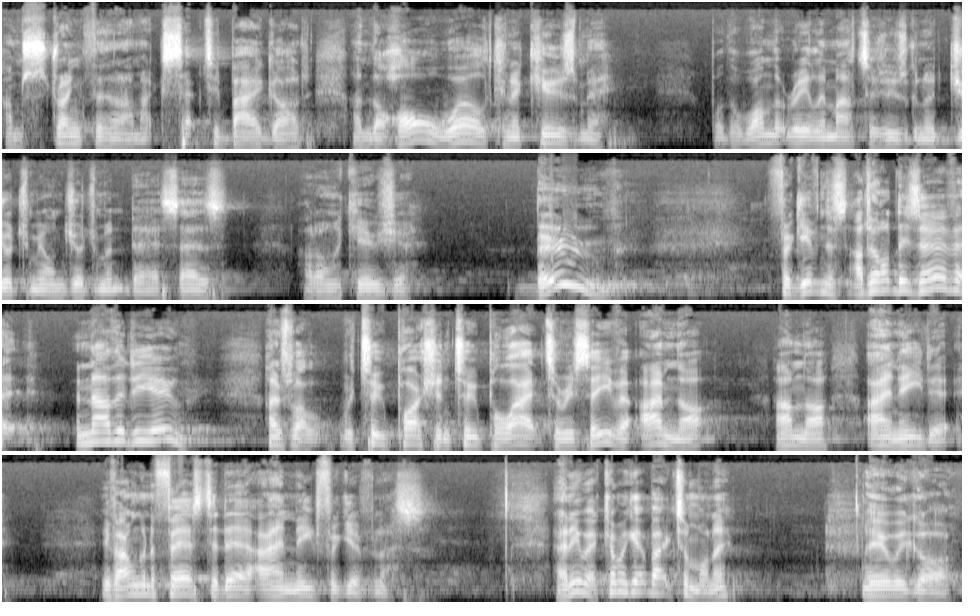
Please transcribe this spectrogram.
I'm strengthened and I'm accepted by God. And the whole world can accuse me. But the one that really matters, who's going to judge me on Judgment Day, says, I don't accuse you. Boom! Forgiveness. I don't deserve it. And neither do you. I just, well, we're too posh and too polite to receive it. I'm not. I'm not. I need it. If I'm going to face today, I need forgiveness. Anyway, can we get back to money? Here we go.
